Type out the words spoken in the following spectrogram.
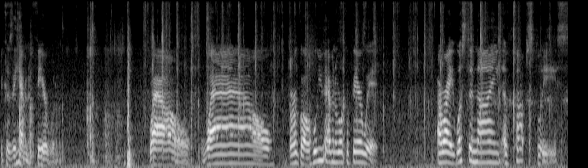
because they have an affair with them. Wow. Wow. Virgo, who you having a work affair with? All right, what's the Nine of Cups, please?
